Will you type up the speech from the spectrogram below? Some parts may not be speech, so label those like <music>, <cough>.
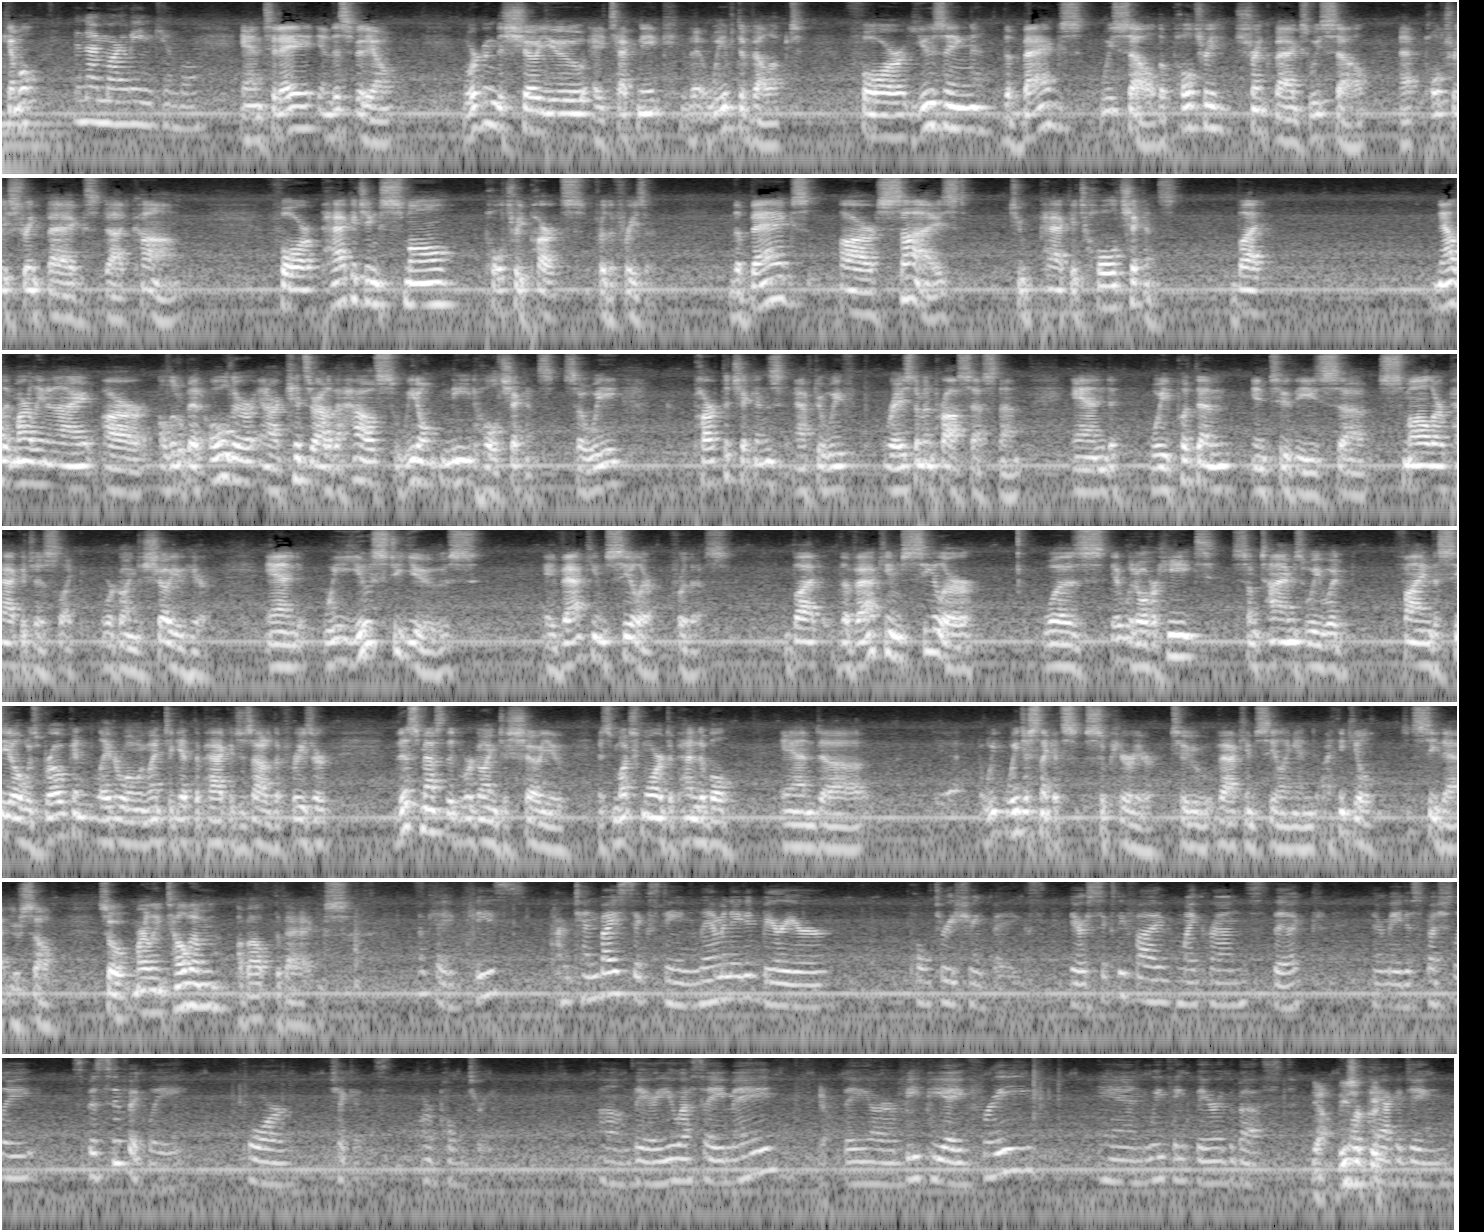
Kimball. And I'm Marlene Kimball. And today in this video, we're going to show you a technique that we've developed for using the bags we sell, the poultry shrink bags we sell at poultryshrinkbags.com for packaging small poultry parts for the freezer. The bags are sized to package whole chickens, but now that Marlene and I are a little bit older and our kids are out of the house, we don't need whole chickens. So we part the chickens after we've raised them and processed them, and we put them into these uh, smaller packages like we're going to show you here. And we used to use a vacuum sealer for this, but the vacuum sealer was, it would overheat. Sometimes we would find the seal was broken later when we went to get the packages out of the freezer. This method we're going to show you is much more dependable and uh, we, we just think it's superior to vacuum sealing and I think you'll see that yourself. So Marlene, tell them about the bags. Okay, these are 10 by 16 laminated barrier poultry shrink bags. They are 65 microns thick they're made especially, specifically for chickens or poultry. Um, they are USA made. Yeah. They are BPA free, and we think they are the best. Yeah, these are good. packaging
